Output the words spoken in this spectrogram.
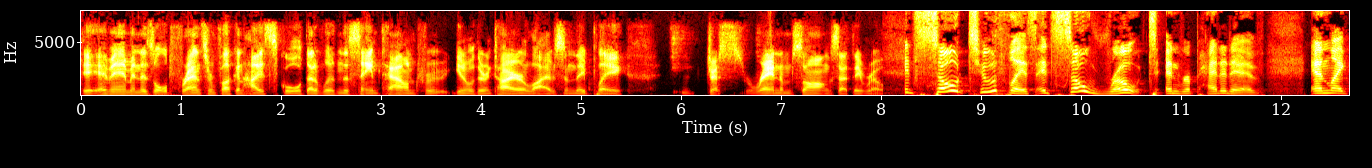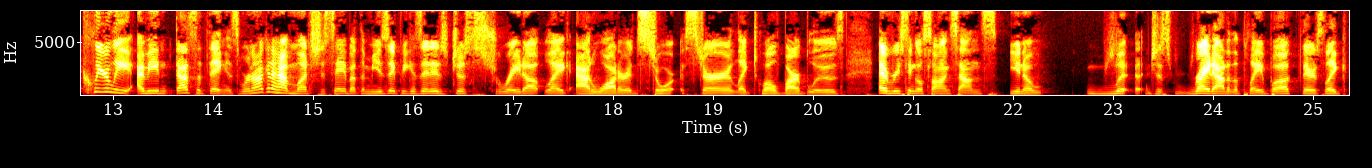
Him him and his old friends from fucking high school that have lived in the same town for you know their entire lives, and they play just random songs that they wrote. It's so toothless. It's so rote and repetitive. And like clearly, I mean, that's the thing is we're not gonna have much to say about the music because it is just straight up like add water and stir, stir like twelve bar blues. Every single song sounds, you know, li- just right out of the playbook. There's like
